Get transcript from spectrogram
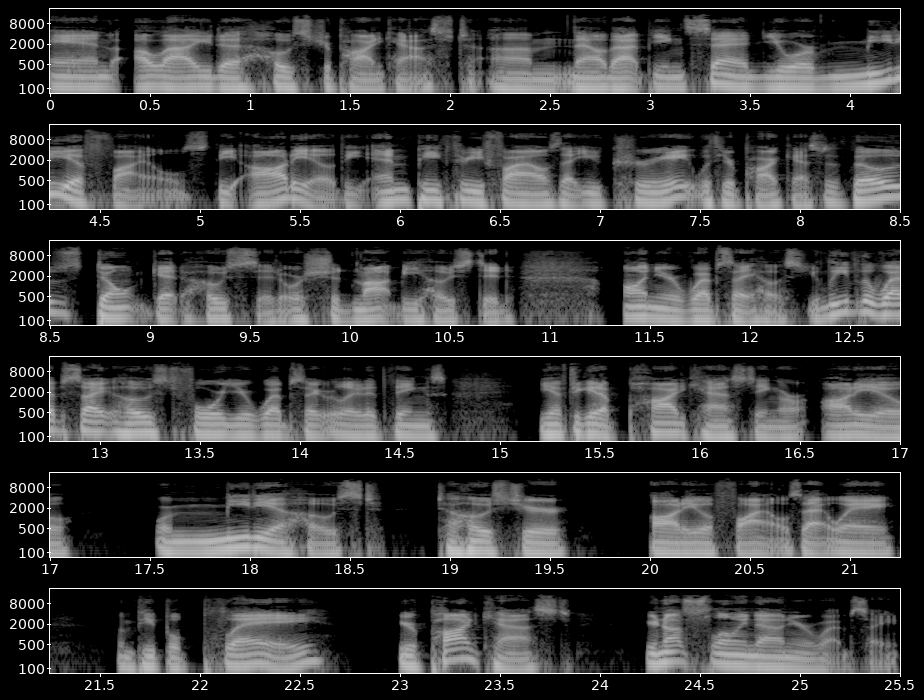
and allow you to host your podcast. Um, now, that being said, your media files, the audio, the MP3 files that you create with your podcast, those don't get hosted or should not be hosted on your website host. You leave the website host for your website related things. You have to get a podcasting or audio or media host to host your audio files. That way, when people play your podcast, you're not slowing down your website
